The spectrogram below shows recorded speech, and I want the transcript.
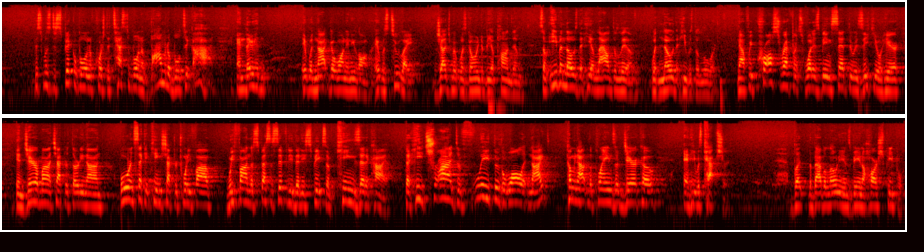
This was despicable and, of course, detestable and abominable to God. And they had, it would not go on any longer. It was too late. Judgment was going to be upon them. So even those that he allowed to live would know that he was the Lord. Now, if we cross reference what is being said through Ezekiel here in Jeremiah chapter 39 or in 2 Kings chapter 25, we find the specificity that he speaks of King Zedekiah, that he tried to flee through the wall at night, coming out in the plains of Jericho, and he was captured. But the Babylonians, being a harsh people,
